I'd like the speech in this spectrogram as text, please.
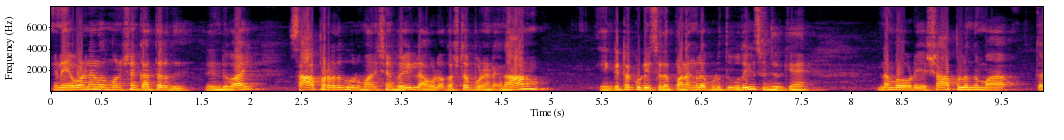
ஏன்னா எவ்வளோ நேரம் ஒரு மனுஷன் கத்துறது? ரெண்டு வாய் சாப்பிட்றதுக்கு ஒரு மனுஷன் வெயில் அவ்வளோ கஷ்டப்படும். நானும் என்கிட்ட கூடிய சில பணங்களை கொடுத்து உதவி செஞ்சுருக்கேன். நம்மளுடைய ஷாப்லேருந்து மா த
